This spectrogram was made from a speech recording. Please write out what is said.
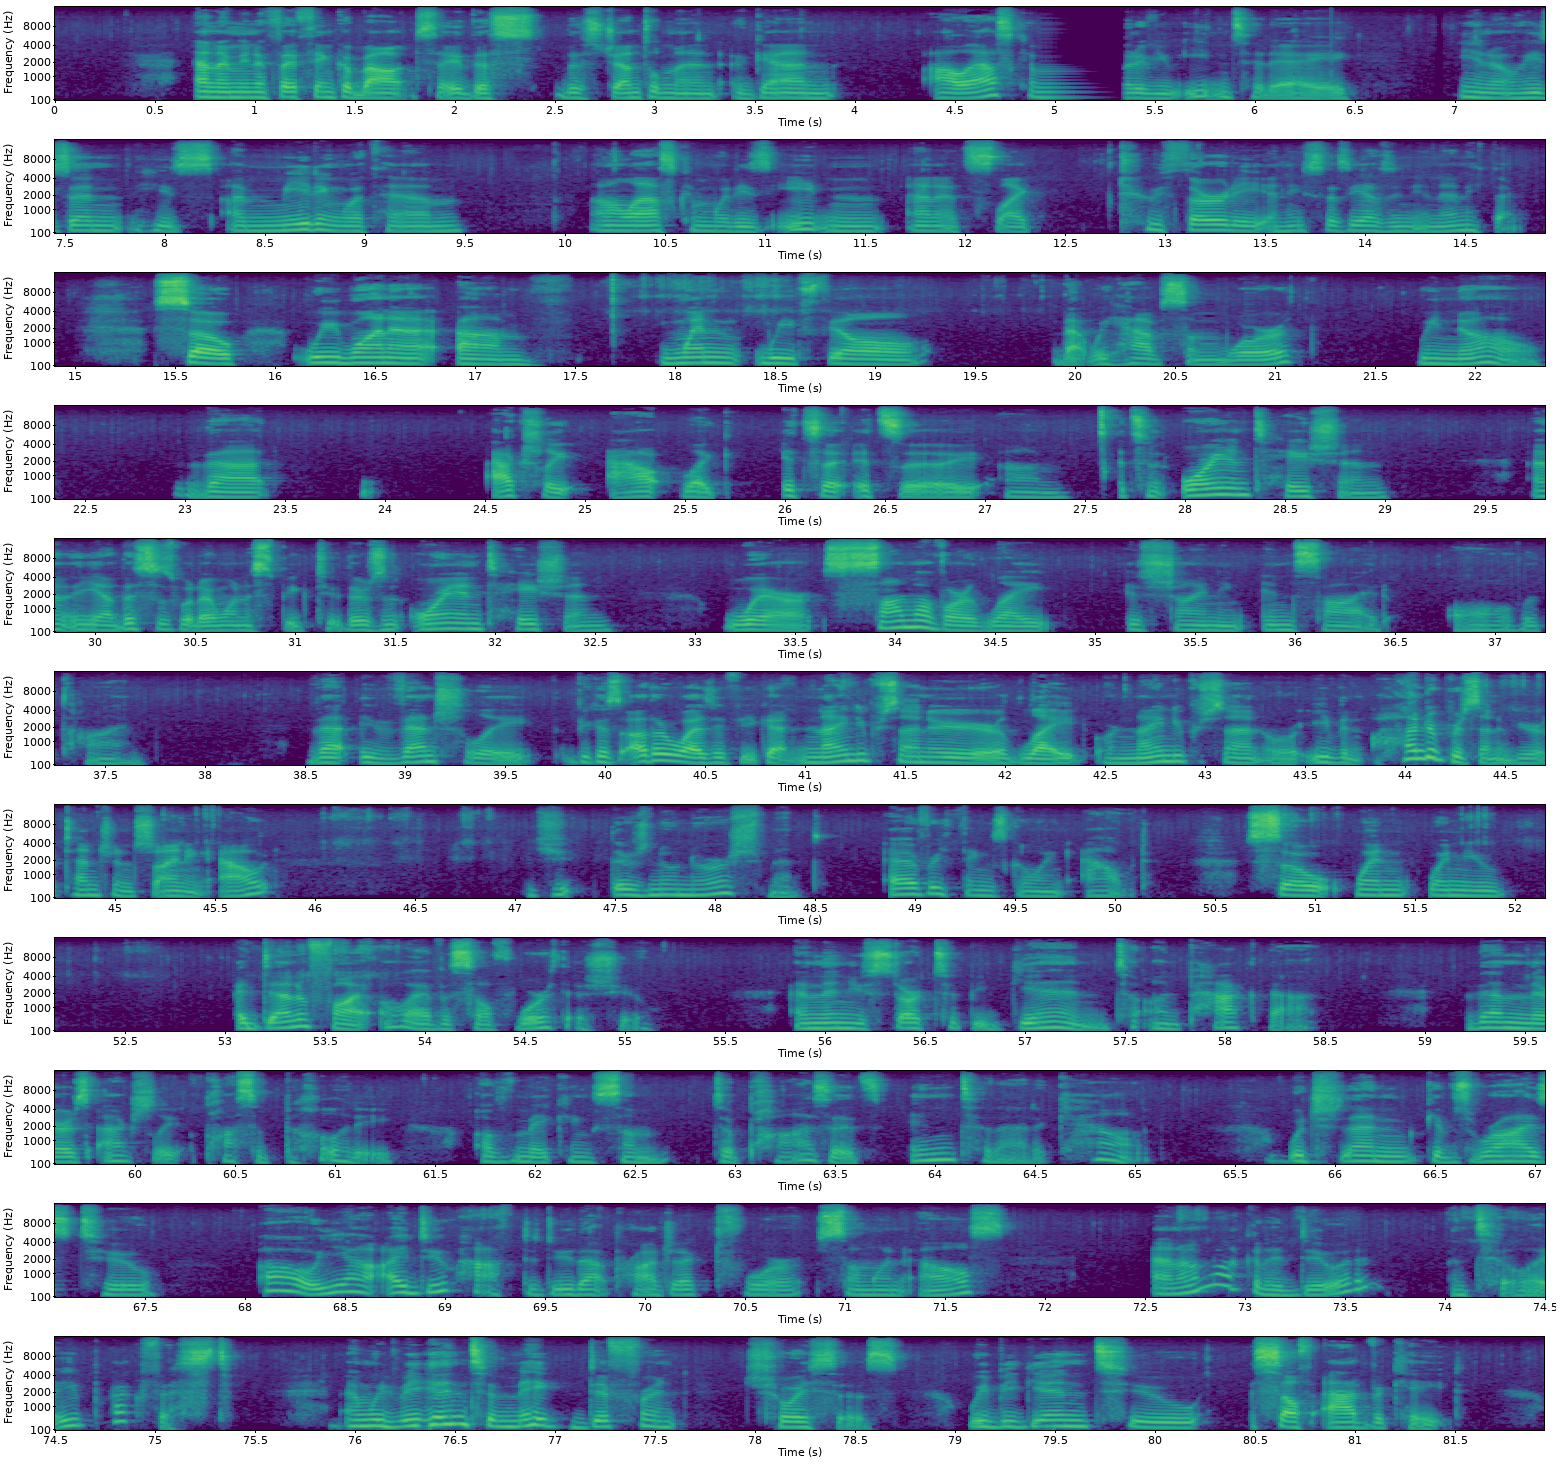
And I mean, if I think about, say, this this gentleman again, I'll ask him what have you eaten today? You know, he's in, he's, I'm meeting with him and I'll ask him what he's eaten and it's like 2.30 and he says he hasn't eaten anything. So we want to, um, when we feel that we have some worth, we know that actually out like it's a it's a um, it's an orientation and yeah this is what i want to speak to there's an orientation where some of our light is shining inside all the time. That eventually, because otherwise, if you get 90% of your light or 90% or even 100% of your attention shining out, you, there's no nourishment. Everything's going out. So when, when you identify, oh, I have a self worth issue, and then you start to begin to unpack that, then there's actually a possibility of making some deposits into that account, which then gives rise to, oh, yeah, I do have to do that project for someone else. And I'm not going to do it until I eat breakfast. And we begin to make different choices. We begin to self advocate.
